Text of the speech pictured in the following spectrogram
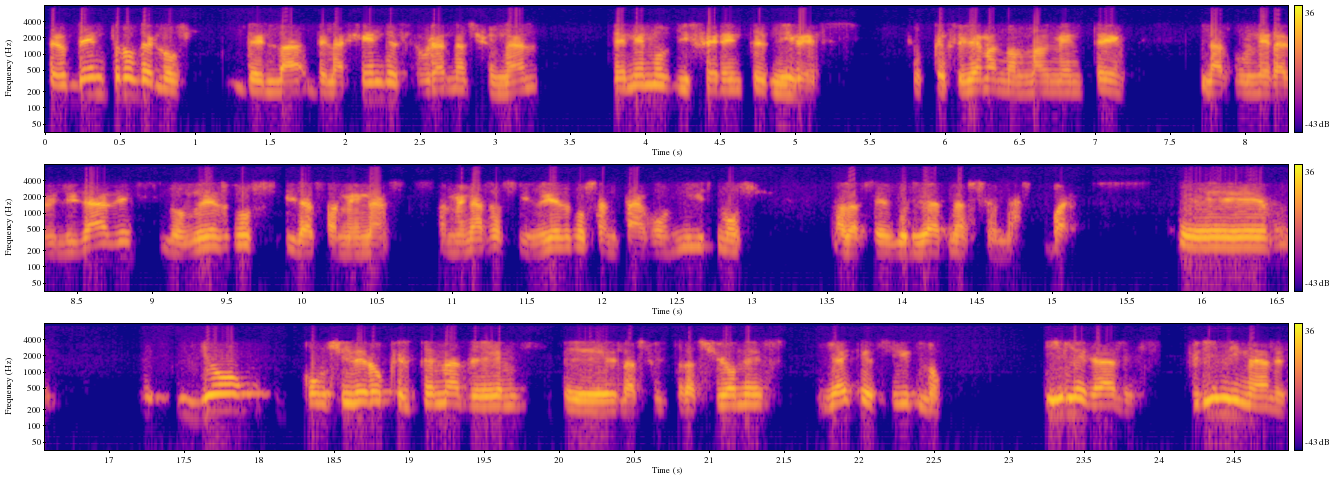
pero dentro de los de la, de la agenda de seguridad nacional tenemos diferentes niveles lo que se llaman normalmente las vulnerabilidades, los riesgos y las amenazas, amenazas y riesgos, antagonismos a la seguridad nacional. Bueno, eh, yo considero que el tema de eh, las filtraciones, y hay que decirlo, ilegales, criminales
